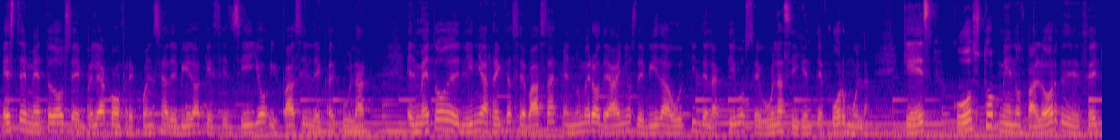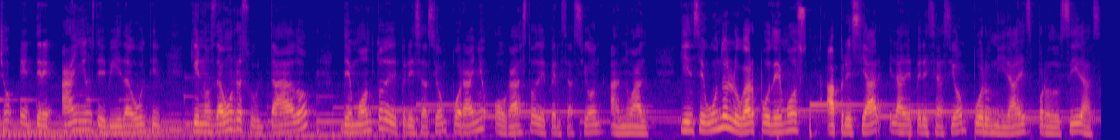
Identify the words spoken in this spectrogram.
Este método se emplea con frecuencia debido a que es sencillo y fácil de calcular. El método de línea recta se basa en el número de años de vida útil del activo según la siguiente fórmula, que es costo menos valor de desecho entre años de vida útil, que nos da un resultado de monto de depreciación por año o gasto de depreciación anual. Y en segundo lugar podemos apreciar la depreciación por unidades producidas.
